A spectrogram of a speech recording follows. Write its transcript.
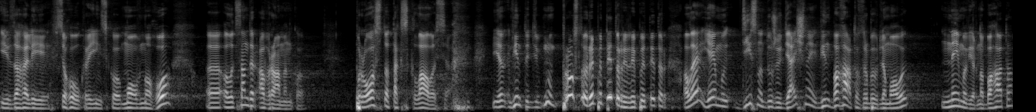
і взагалі всього українськомовного. Е, Олександр Авраменко. Просто так склалося. Він тоді ну, просто репетитор і репетитор. Але я йому дійсно дуже вдячний. Він багато зробив для мови. Неймовірно багато.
